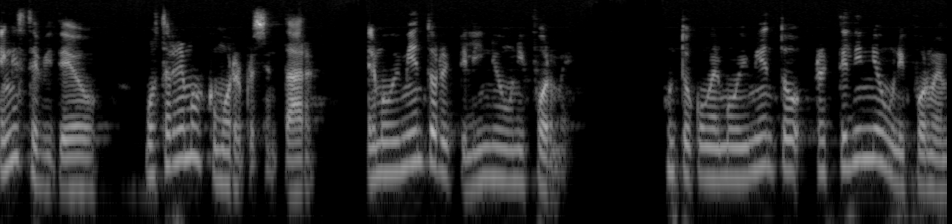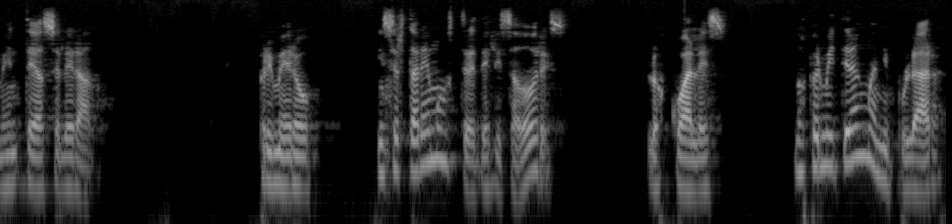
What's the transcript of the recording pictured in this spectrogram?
En este video mostraremos cómo representar el movimiento rectilíneo uniforme, junto con el movimiento rectilíneo uniformemente acelerado. Primero, insertaremos tres deslizadores, los cuales nos permitirán manipular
